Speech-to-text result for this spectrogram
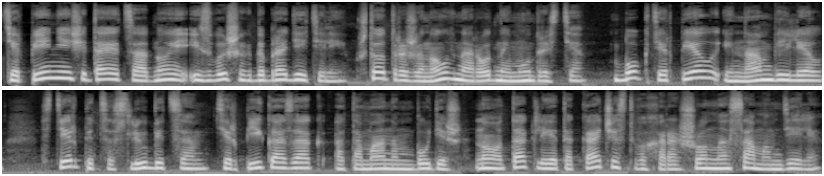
Терпение считается одной из высших добродетелей, что отражено в народной мудрости. Бог терпел и нам велел, стерпится, слюбится, терпи, казак, атаманом будешь. Но так ли это качество хорошо на самом деле?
